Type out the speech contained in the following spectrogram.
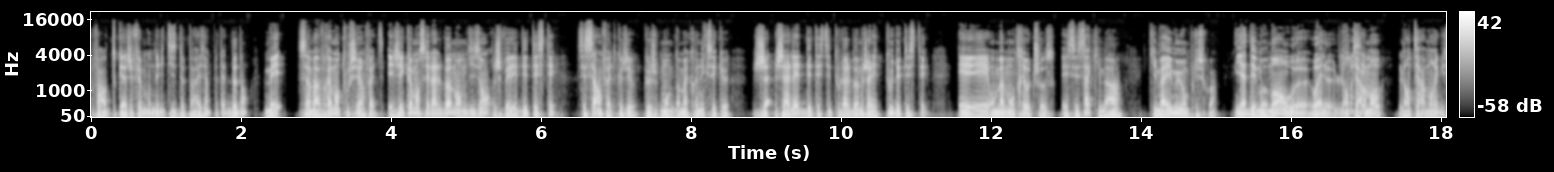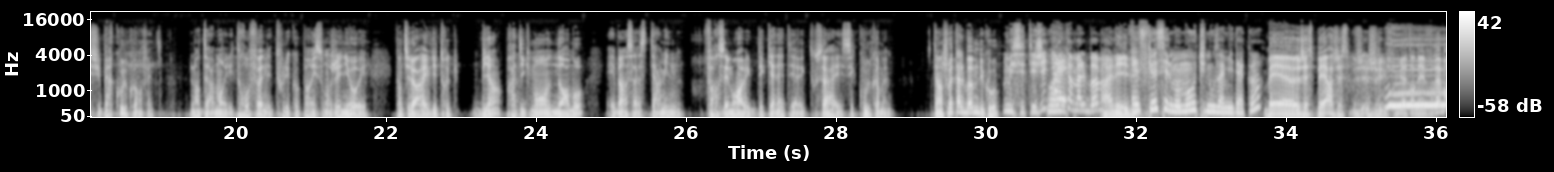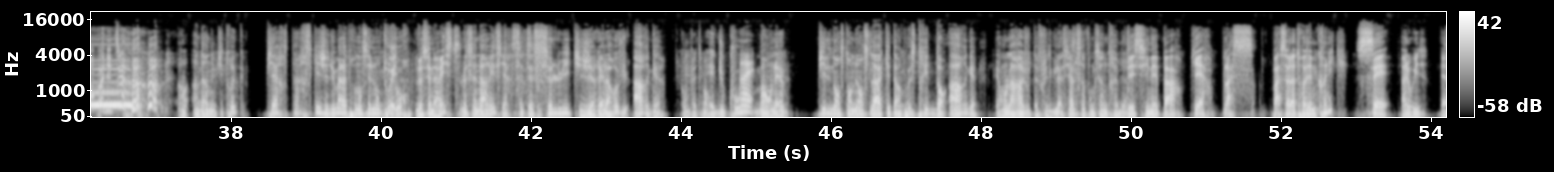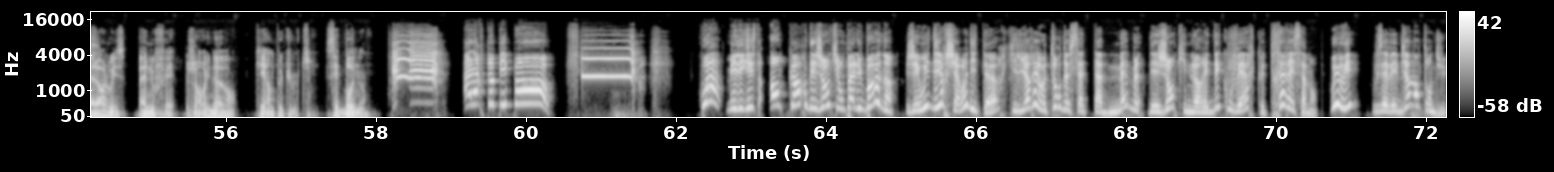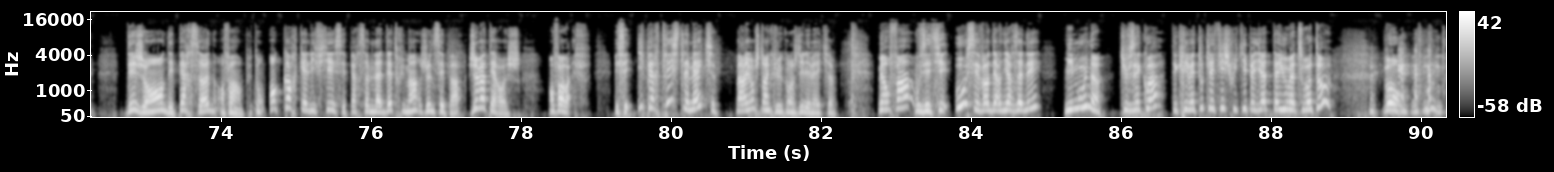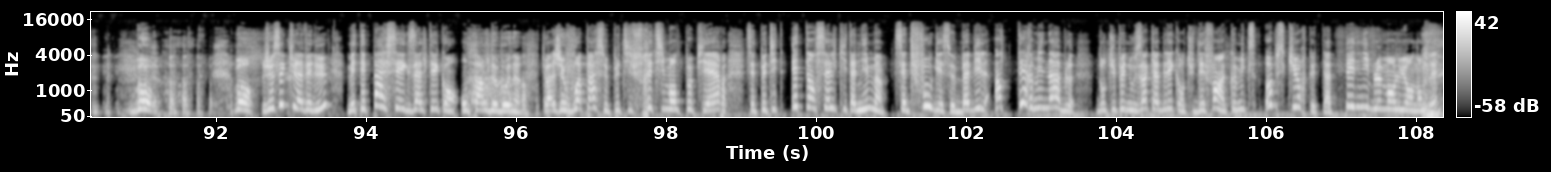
Enfin, en tout cas, j'ai fait mon élitiste de Parisien peut-être dedans. Mais ça m'a vraiment touché en fait. Et j'ai commencé l'album en me disant, je vais les détester. C'est ça en fait que, que je montre dans ma chronique, c'est que j'a- j'allais détester tout l'album, j'allais tout détester. Et on m'a montré autre chose. Et c'est ça qui m'a qui m'a ému en plus quoi. Il y a des moments où euh, ouais le- l'enterrement l'enterrement il est super cool quoi en fait. L'enterrement il est trop fun et tous les copains ils sont géniaux et quand il leur arrive des trucs bien pratiquement normaux et ben ça se termine forcément avec des canettes et avec tout ça et c'est cool quand même. C'était un chouette album du coup. Mais c'était génial Ouais. comme album. Allez vite. Est-ce que c'est le moment où tu nous as mis d'accord? Ben euh, j'espère, j'es- je, je, je m'y attendais vraiment pas du tout. Un, un dernier petit truc. Pierre Starsky, j'ai du mal à prononcer le nom toujours. Le scénariste Le scénariste, Pierre c'était celui qui gérait la revue Arg. complètement. Et du coup, Ouais. bah, on est pile dans cette ambiance-là qui était un peu street dans Arg. Et on la rajoute à Fluide Glacial, ça fonctionne très bien. dessiné par Pierre Place. Passe à la troisième chronique. C'est à Louise. Et alors Louise, elle nous fait genre une œuvre qui est un peu culte. c'est Bone. Alerte au pipeau Quoi Mais il existe encore des gens qui n'ont pas lu Bonne J'ai ouï dire, cher auditeur, qu'il y aurait autour de cette table même des gens qui ne l'auraient découvert que très récemment. Oui, oui, vous avez bien entendu. Des gens, des personnes, enfin, peut-on encore qualifier ces personnes-là d'êtres humains? Je ne sais pas. Je m'interroge. Enfin bref. Et c'est hyper triste, les mecs Marion, je t'inclus quand je dis les mecs. Mais enfin, vous étiez où ces 20 dernières années? Mimoun, tu faisais quoi? T'écrivais toutes les fiches Wikipédia de Tayu Matsumoto? Bon. Bon. Bon, je sais que tu l'avais lu, mais t'es pas assez exalté quand on parle de Bonne. Tu vois, je vois pas ce petit frétillement de paupières, cette petite étincelle qui t'anime, cette fougue et ce babil interminable dont tu peux nous accabler quand tu défends un comics obscur que t'as péniblement lu en anglais,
